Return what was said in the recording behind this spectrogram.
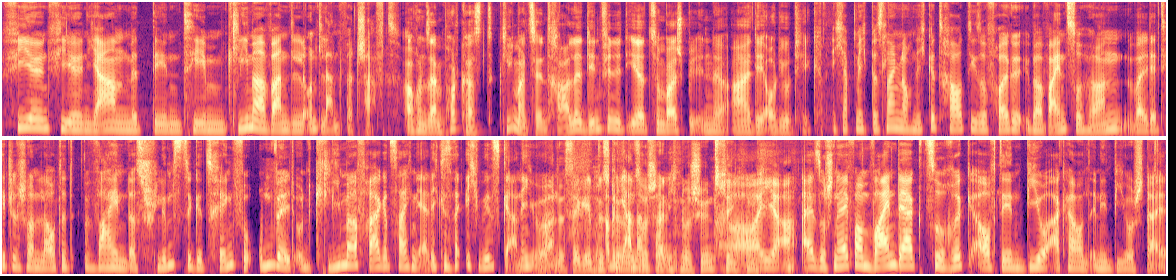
vielen, vielen Jahren mit den Themen Klimawandel und Landwirtschaft. Auch in seinem Podcast Klimazentrale, den findet ihr zum Beispiel in der ARD Audiothek. Ich habe mich bislang noch nicht getraut, diese Folge über Wein zu hören, weil der Titel schon lautet Wein, das schlimmste Getränk für Umwelt und Klima? Fragezeichen. Ehrlich gesagt, ich will es gar nicht hören. Das Ergebnis können wir uns wahrscheinlich Folgen. nur schön trinken. Oh ja, also schnell vom Weinberg zurück auf den Bioacker und in den Biostall.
